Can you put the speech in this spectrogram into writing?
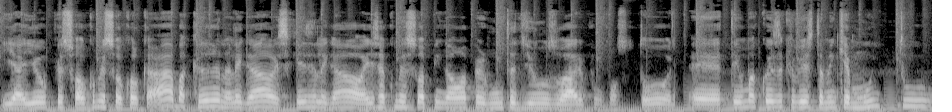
E aí o pessoal começou a colocar, ah, bacana, legal, esse case é legal. Aí já começou a pingar uma pergunta de um usuário para um consultor. É, tem uma coisa que eu vejo também que é muito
